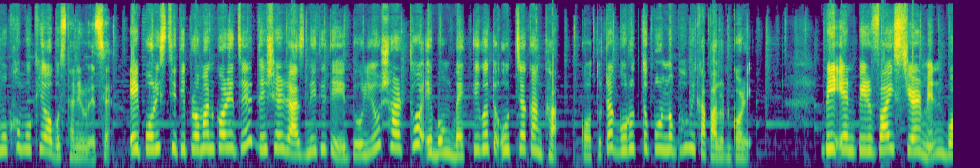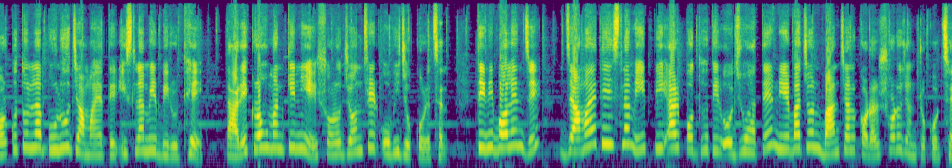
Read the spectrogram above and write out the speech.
মুখোমুখি অবস্থানে রয়েছে। এই পরিস্থিতি প্রমাণ করে যে দেশের রাজনীতিতে দলীয় স্বার্থ এবং ব্যক্তিগত উচ্চাকাঙ্ক্ষা কতটা গুরুত্বপূর্ণ ভূমিকা পালন করে। বিএনপির ভাইস চেয়ারম্যান বরকতুল্লাহ বুলু জামায়াতের ইসলামের বিরুদ্ধে তারেক রহমানকে নিয়ে ষড়যন্ত্রের অভিযোগ করেছেন। তিনি বলেন যে, জামায়াতে ইসলামী পিআর পদ্ধতির অজুহাতে নির্বাচন বানচাল করার ষড়যন্ত্র করছে,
